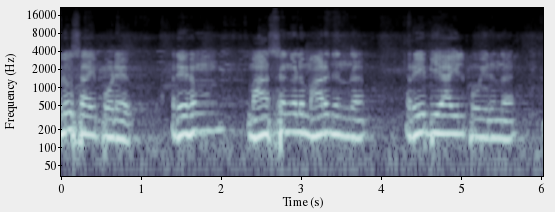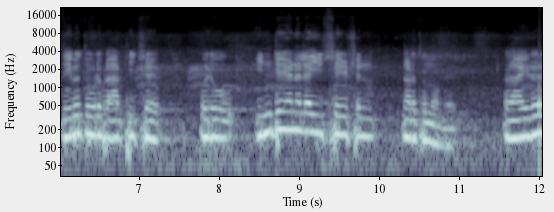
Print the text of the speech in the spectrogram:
ഒലൂസായപ്പോൾ അദ്ദേഹം മാസങ്ങൾ മാറി നിന്ന് അറേബ്യയിൽ പോയിരുന്ന് ദൈവത്തോട് പ്രാർത്ഥിച്ച് ഒരു ഇന്റേണലൈസേഷൻ നടത്തുന്നുണ്ട്. അതായത്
